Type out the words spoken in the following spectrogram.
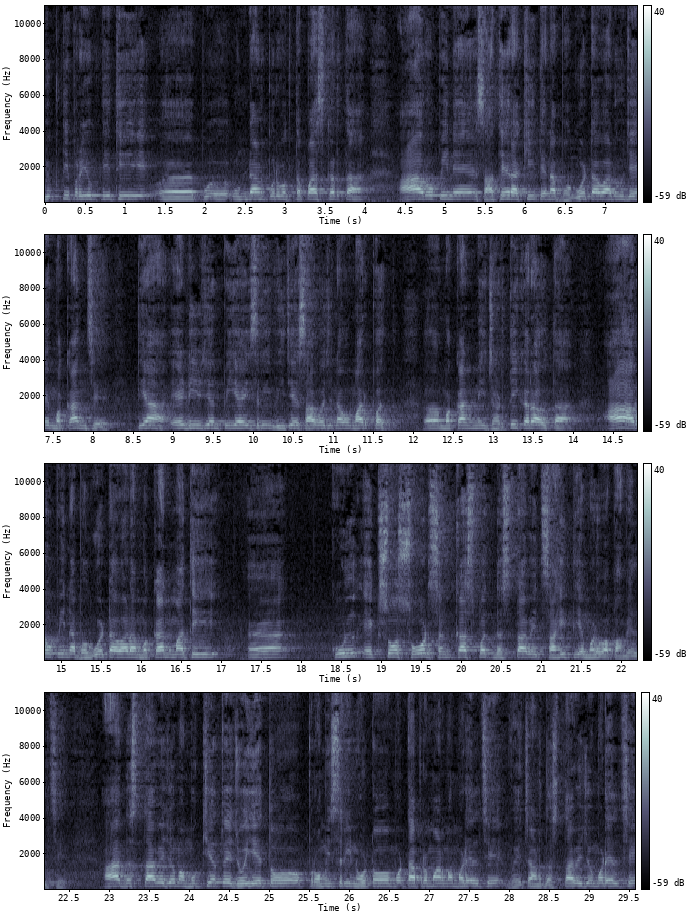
યુક્તિ પ્રયુક્તિથી ઊંડાણપૂર્વક તપાસ કરતા આ આરોપીને સાથે રાખી તેના ભોગવટાવાળું જે મકાન છે, ત્યાં A division PI Shri Vijay સાવજનાઓ મારફત મકાનની ઝડતી કરાવતા આ આરોપીના ભોગવટાવાળા મકાનમાંથી કુલ એકસો સોળ શંકાસ્પદ દસ્તાવેજ સાહિત્ય મળવા પામેલ છે. આ દસ્તાવેજોમાં મુખ્યત્વે જોઈએ તો પ્રોમિસરી નોટો મોટા પ્રમાણમાં મળેલ છે, વેચાણ દસ્તાવેજો મળેલ છે,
